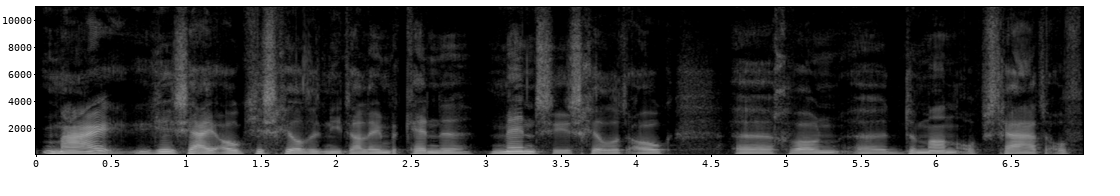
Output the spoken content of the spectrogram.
maar je zei ook, je schildert niet alleen bekende mensen. Je schildert ook eh, gewoon eh, de man op straat of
